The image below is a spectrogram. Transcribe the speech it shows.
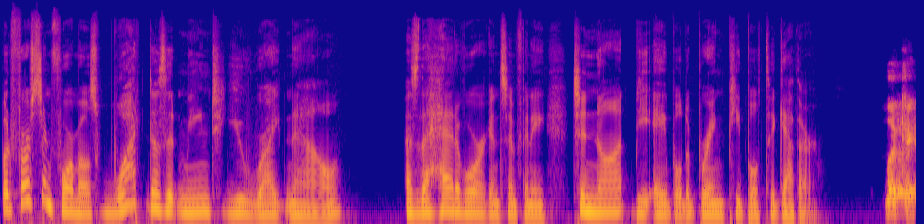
But first and foremost, what does it mean to you right now, as the head of Oregon Symphony, to not be able to bring people together? Look, at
